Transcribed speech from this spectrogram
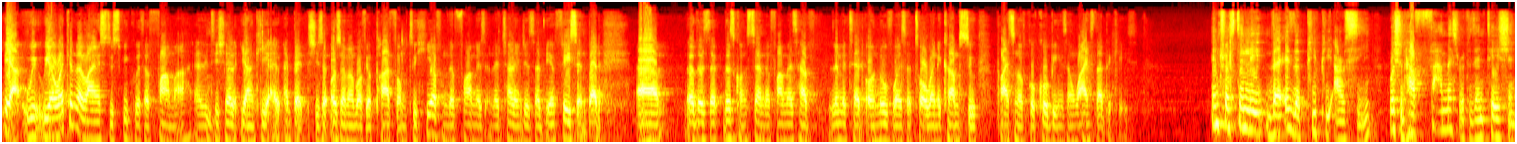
Yeah, we, we are working the lines to speak with a farmer, Letitia Yankee. I, I, bet she's also a member of your platform to hear from the farmers and the challenges that they are facing. But uh, there's a, this concern the farmers have limited or no voice at all when it comes to pricing of cocoa beans, and why is that the case? Interestingly, there is the PPRC, we should have farmers representation.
